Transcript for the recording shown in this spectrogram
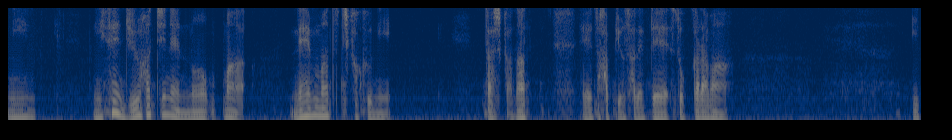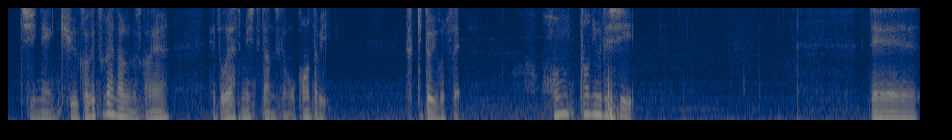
に、2018年の、まあ、年末近くに、確かな、え、ー、と、発表されて、そこからまあ、1年9ヶ月ぐらいになるんですかね。えっと、お休みしてたんですけども、この度、ということで、本当に嬉しい。で、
